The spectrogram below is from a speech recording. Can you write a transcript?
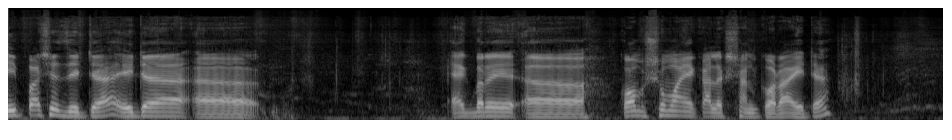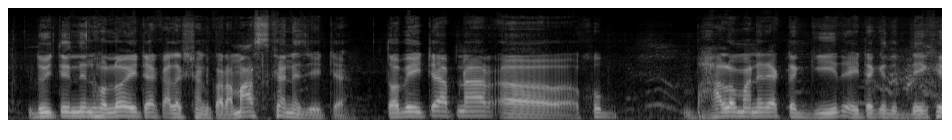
এই পাশে যেটা, এটা একবারে কম সময়ে কালেকশান করা এটা। দুই, তিন দিন হলো এটা কালেকশান করা। মাঝখানে যেটা। তবে এটা আপনার খুব ভালো মানের একটা গির। এটা কিন্তু দেখে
